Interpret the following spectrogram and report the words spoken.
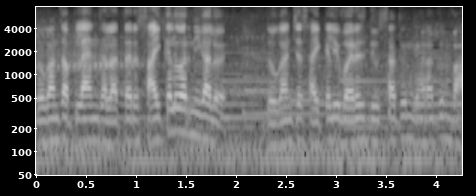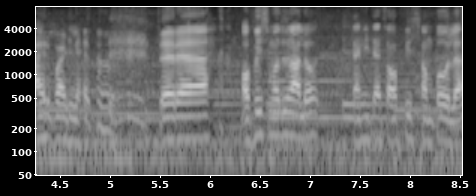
दोघांचा प्लॅन झाला तर सायकलवर निघालो आहे दोघांच्या सायकली बरेच दिवसातून घरातून बाहेर पडल्या आहेत तर ऑफिसमधून आलो. त्यांनी त्याचं ऑफिस संपवलं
